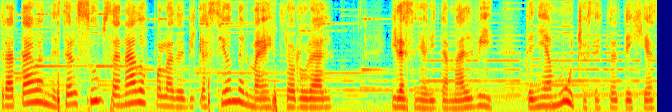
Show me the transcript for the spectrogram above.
trataban de ser subsanados por la dedicación del maestro rural y la señorita Malvi tenía muchas estrategias,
